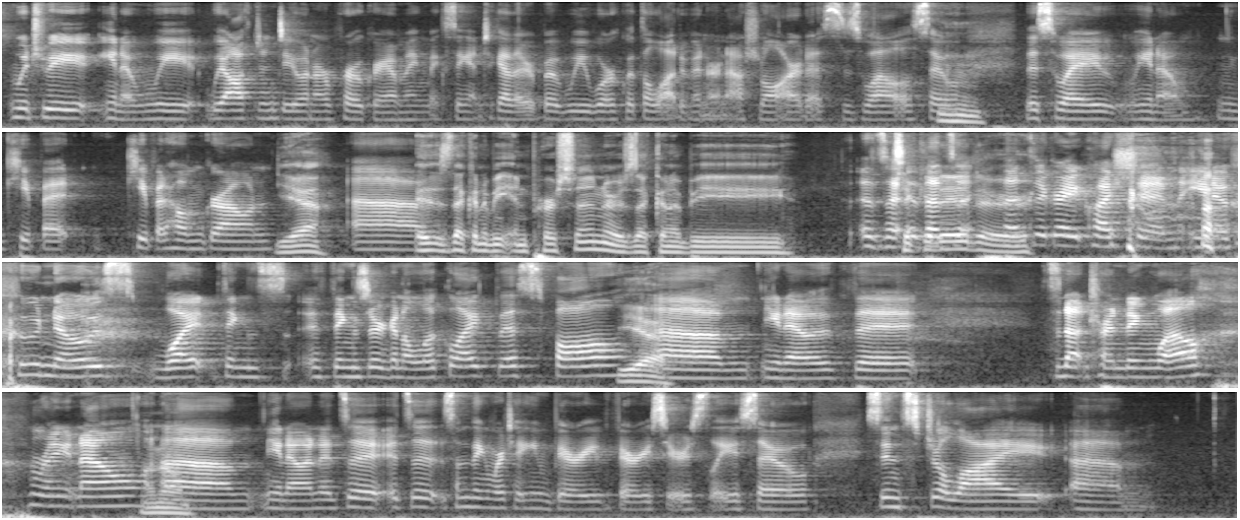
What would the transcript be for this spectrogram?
Which we you know we we often do in our programming mixing it together but we work with a lot of international artists as well so Mm-hmm. this way you know keep it keep it homegrown Yeah. um, is that going to be in person or is that going to be? A, that's, a, that's a great question. You know, who knows what things things are going to look like this fall? Yeah. Um, you know, the it's not trending well right now. I know. Um, you know, and it's a it's a something we're taking very very seriously. So since July. Um,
